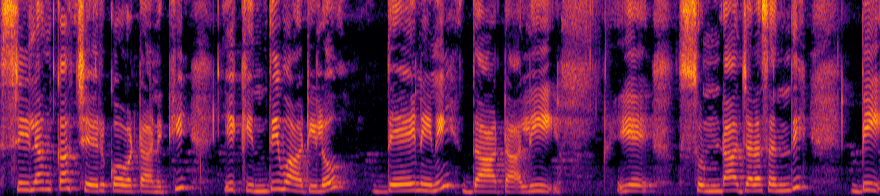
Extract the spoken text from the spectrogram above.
శ్రీలంక చేరుకోవటానికి ఈ కింది వాటిలో దేనిని దాటాలి? ఏ. సుండా జలసంధి. B.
